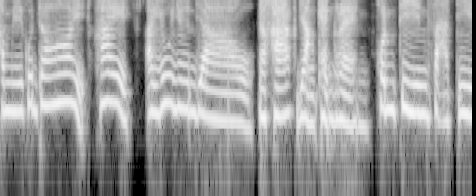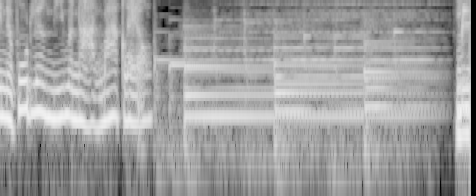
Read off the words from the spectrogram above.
ทำไงก็ได้ให้อายุยืนยาวนะคะ อย่างแข็งแรง คนจีนศาสตร์จีนเนี่ยพูดเรื่องนี้มานานมากแล้ว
